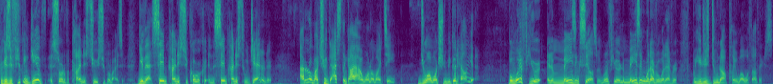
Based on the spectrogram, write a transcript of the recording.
Because if you can give a sort of a kindness to your supervisor, give that same kindness to a coworker and the same kindness to a janitor, I don't know about you, that's the guy I want on my team. Do I want you to be good? Hell yeah. But what if you're an amazing salesman? What if you're an amazing whatever, whatever, but you just do not play well with others?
